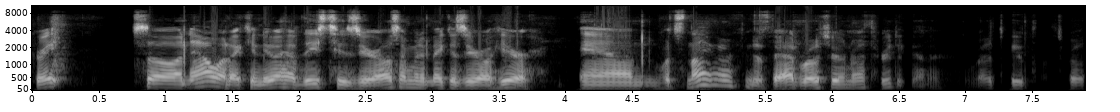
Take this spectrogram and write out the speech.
Great. So now what I can do, I have these two zeros. I'm going to make a 0 here. And what's nice, I can just add row 2 and row 3 together. Row 2 plus row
